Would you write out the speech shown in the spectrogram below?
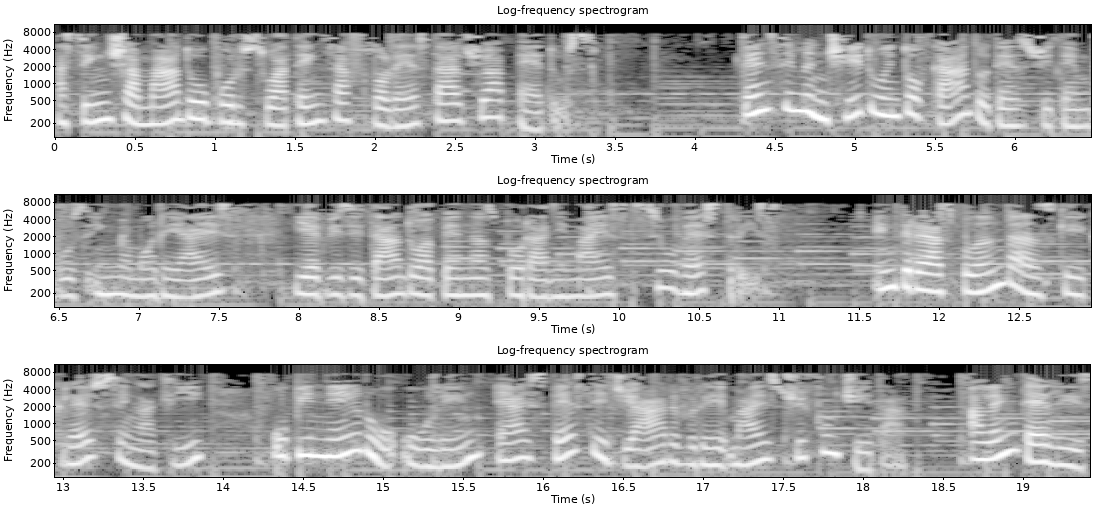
assim chamado por sua densa floresta de abedos tem se mantido intocado desde tempos imemoriais e é visitado apenas por animais silvestres. Entre as plantas que crescem aqui, o pineiro ulim é a espécie de árvore mais difundida. Além deles,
